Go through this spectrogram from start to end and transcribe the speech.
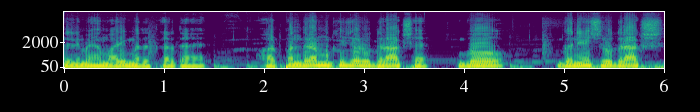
लेने में हमारी मदद करता है। और पंद्रह मुखी जो रुद्राक्ष है, वो गणेश रुद्राक्ष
